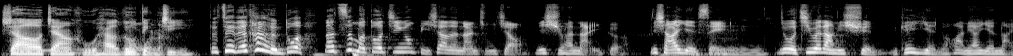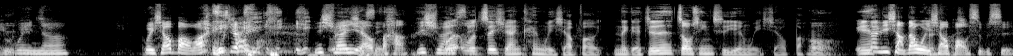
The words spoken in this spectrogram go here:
笑傲江湖》还有《鹿鼎记》，对，这里要看很多。那这么多金庸笔下的男主角，你喜欢哪一个？你想要演谁？嗯、如果机会让你选，你可以演的话，你要演哪一位呢？韦小宝啊，你喜欢？你喜欢演谁？你喜欢？我我最喜欢看韦小宝，那个就是周星驰演韦小宝。哦，那你想当韦小宝是不是？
